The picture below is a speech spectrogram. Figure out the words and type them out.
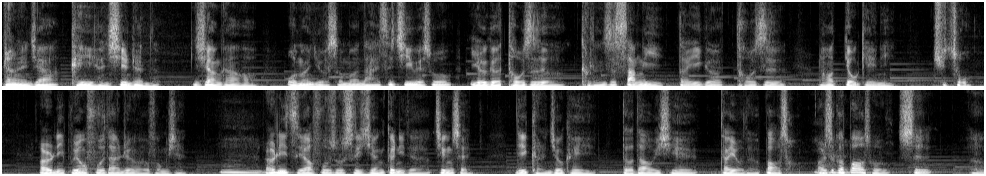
让人家可以很信任的。你想想看哈，我们有什么哪一次机会说有一个投资额可能是上亿的一个投资，然后丢给你去做，而你不用负担任何风险，嗯，而你只要付出时间跟你的精神，你可能就可以得到一些该有的报酬，而这个报酬是呃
